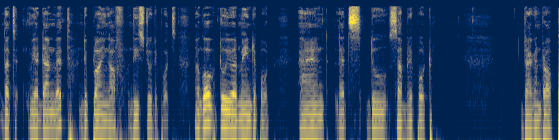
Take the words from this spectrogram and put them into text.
that's it. We are done with deploying of these two reports. Now go to your main report and let's do sub report drag and drop.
